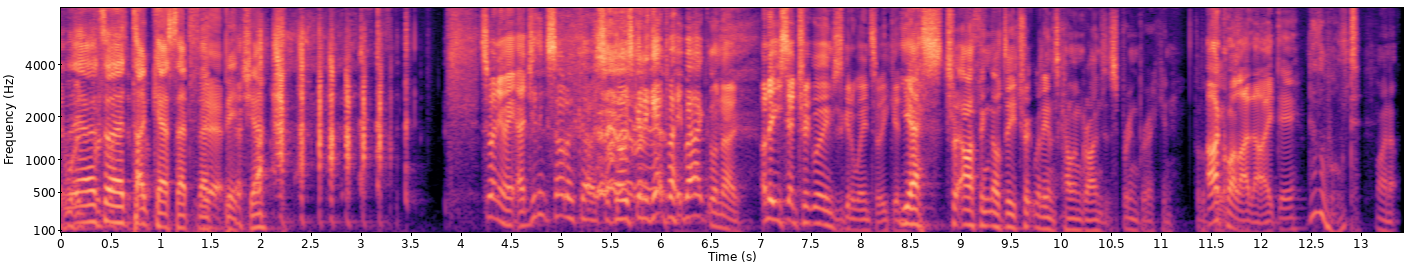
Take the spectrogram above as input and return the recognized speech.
They Yeah, it's a progressive typecast that fat Yeah. bitch, yeah. So anyway, uh, do you think Solo Sikoa is going to get payback or no? I know you said Trick Williams is going to win, so he can. Yes, tr- I think they'll do Trick Williams, Cameron Grimes at spring breaking. For the I playoffs. quite like that idea. No, they won't. Why not?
